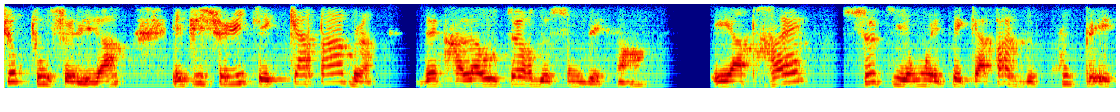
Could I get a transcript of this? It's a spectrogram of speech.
surtout celui-là, et puis celui qui est capable d'être à la hauteur de son dessin, et après, ceux qui ont été capables de couper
